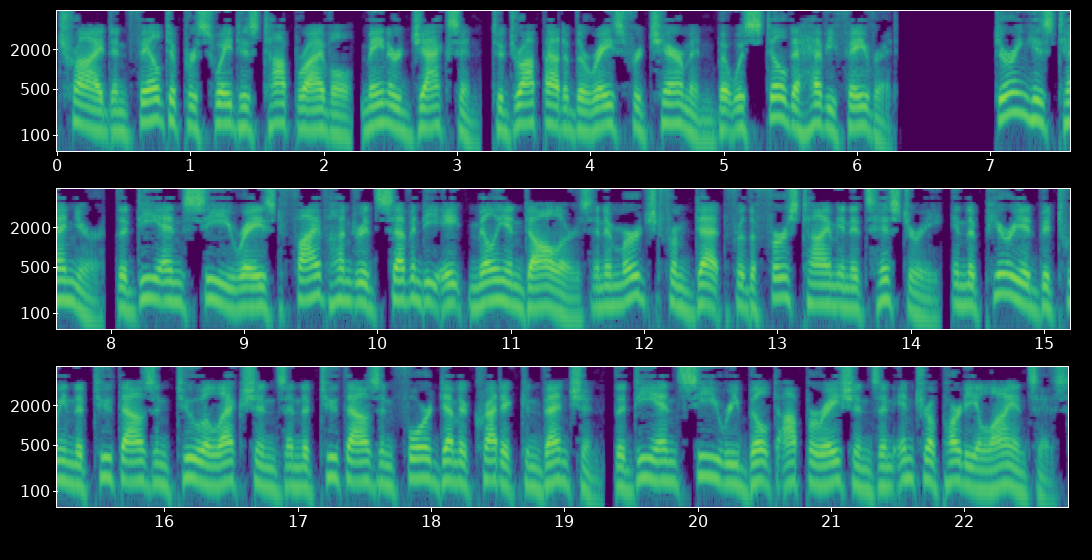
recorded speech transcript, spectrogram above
tried and failed to persuade his top rival, Maynard Jackson, to drop out of the race for chairman but was still the heavy favorite. During his tenure, the DNC raised $578 million and emerged from debt for the first time in its history. In the period between the 2002 elections and the 2004 Democratic Convention, the DNC rebuilt operations and intra party alliances.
